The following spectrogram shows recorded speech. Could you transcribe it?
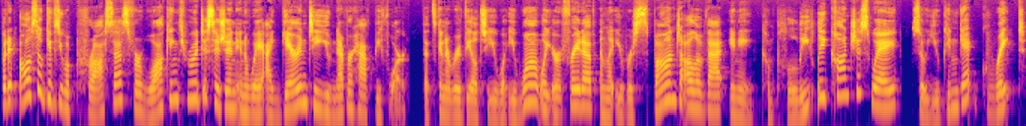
But it also gives you a process for walking through a decision in a way I guarantee you never have before. That's going to reveal to you what you want, what you're afraid of, and let you respond to all of that in a completely conscious way so you can get great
